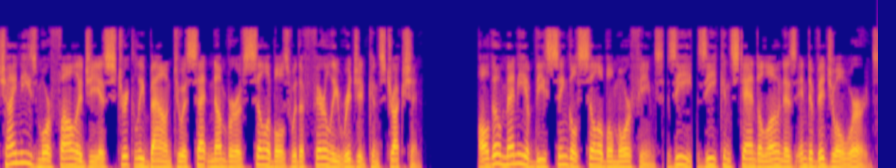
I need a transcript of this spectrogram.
Chinese morphology is strictly bound to a set number of syllables with a fairly rigid construction. Although many of these single-syllable morphemes z, z can stand alone as individual words,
